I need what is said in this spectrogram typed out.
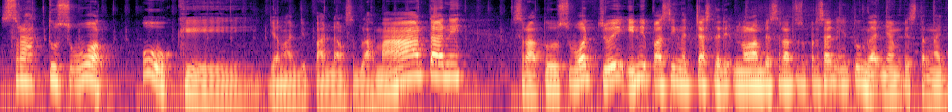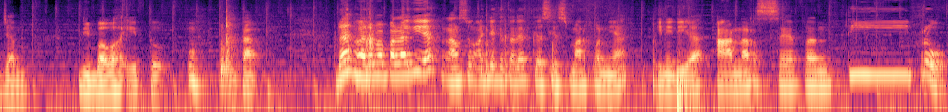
100 watt. Oke, jangan dipandang sebelah mata nih. 100 watt cuy, ini pasti ngecas dari 0 sampai 100% itu nggak nyampe setengah jam. Di bawah itu. Uh, mantap. Udah nggak ada apa-apa lagi ya. Langsung aja kita lihat ke si smartphone-nya. Ini dia Honor 70 Pro.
